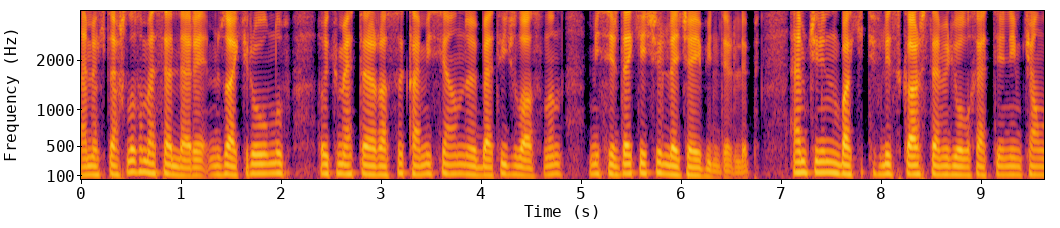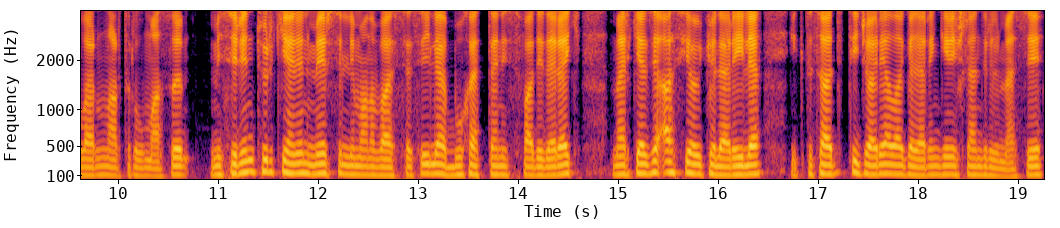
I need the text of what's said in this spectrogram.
əməkdaşlıq məsələləri müzakirə olunub, hökumətlərarası komissiyanın növbəti iclasının Misirdə keçiriləcəyi bildirilib. Həmçinin Bakı-Tiflis-Qars dəmir yolu xəttinin imkanlarının artırılması, Misirin Türkiyənin Mersin limanı vasitəsilə bu xəttdən istifadə edərək Mərkəzi Asiya ölkələri ilə iqtisadi ticari əlaqələrin genişləndirilməsi,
